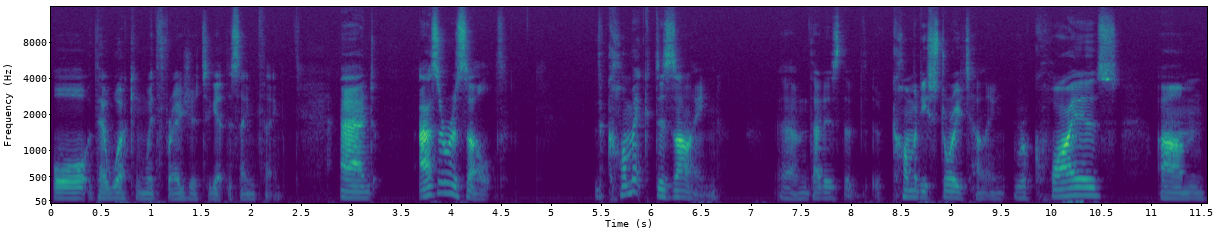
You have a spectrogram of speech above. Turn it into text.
or they're working with Frasier to get the same thing. And as a result, the comic design, um, that is the, the comedy storytelling, requires um,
